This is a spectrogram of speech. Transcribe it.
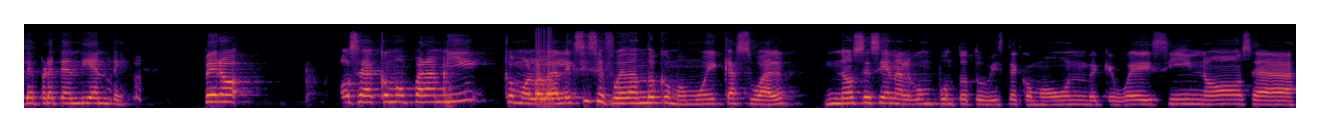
de pretendiente. Pero, o sea, como para mí, como lo de Alexis se fue dando como muy casual, no sé si en algún punto tuviste como un de que, güey, sí, no, o sea,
